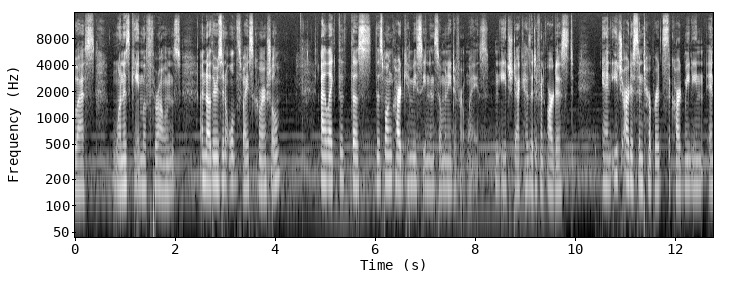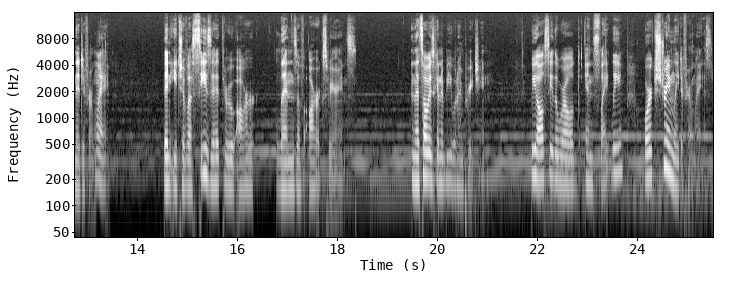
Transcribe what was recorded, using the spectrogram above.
US, one is Game of Thrones, another is an Old Spice commercial. I like that this this one card can be seen in so many different ways. And each deck has a different artist, and each artist interprets the card meaning in a different way then each of us sees it through our lens of our experience. And that's always going to be what I'm preaching. We all see the world in slightly or extremely different ways.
